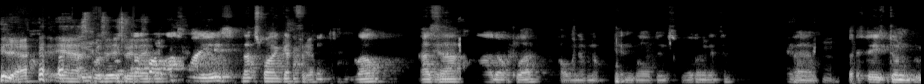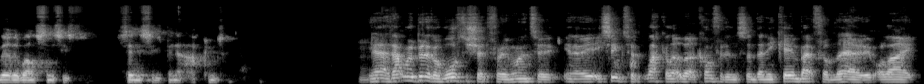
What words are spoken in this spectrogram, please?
Yeah. Yeah, I suppose it is That's really. why, but- that's why he is. That's why Gaffer Yeah. picks him as well. As Yeah. that, I don't play, or when I'm not involved in squad or anything. Yeah. Um, but he's done really well since he's since he's been at Accrington. Yeah, that was a bit of a watershed for him, wasn't it? You know, he seemed to lack a little bit of confidence, and then he came back from there. It was like,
